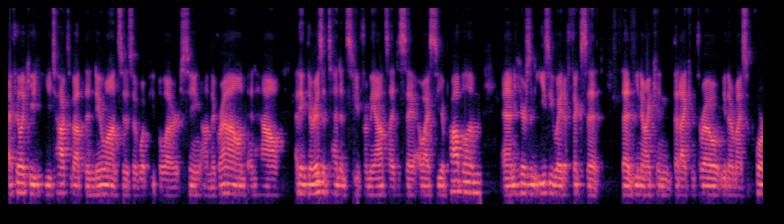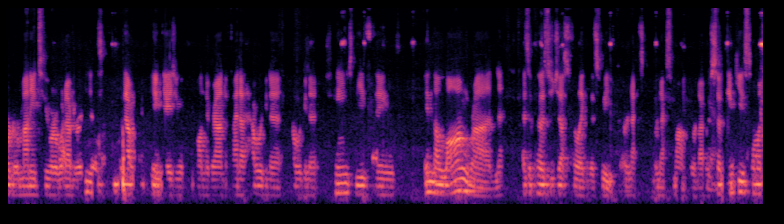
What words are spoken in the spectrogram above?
I feel like you you talked about the nuances of what people are seeing on the ground and how I think there is a tendency from the outside to say, oh, I see a problem, and here's an easy way to fix it that you know I can that I can throw either my support or money to or whatever it is without engaging with people on the ground to find out how we're gonna how we're gonna change these things in the long run as opposed to just for like this week or next or next month or whatever. So thank you so much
